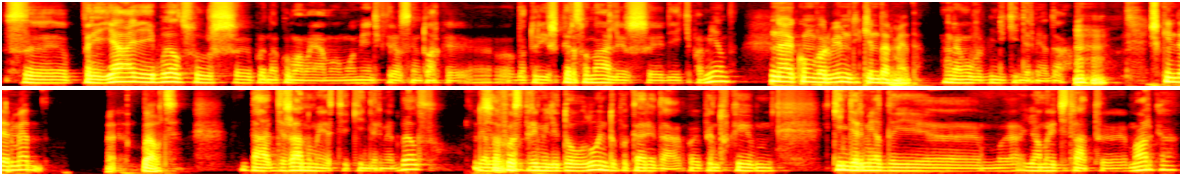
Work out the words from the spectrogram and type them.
să preia ei bălțul și până acum mai am momente că trebuie să ne întoarcă datorii și personale și de echipament. Noi acum vorbim de Kindermed. Noi acum vorbim de Kindermed, da. Uh-huh. Și Kindermed Belts. Da, deja nu mai este Kindermed Belts. El so, a fost primele două luni, după care, da, pentru că Kindermed, eu am registrat marca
